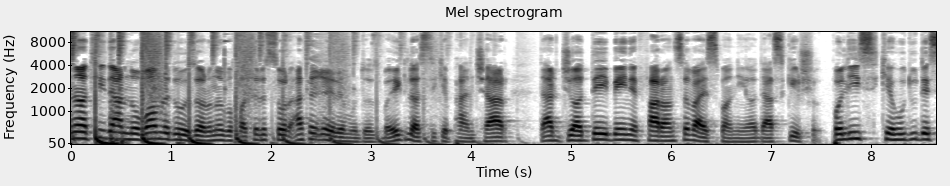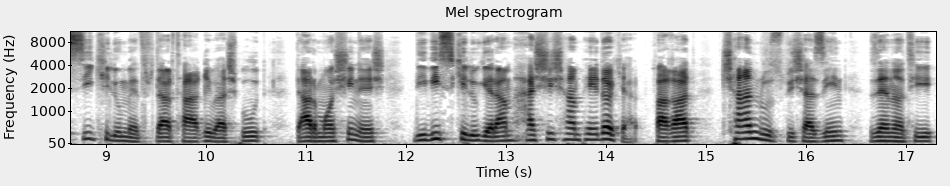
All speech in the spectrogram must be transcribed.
زناتی در نوامبر 2009 به خاطر سرعت غیرمجاز با یک لاستیک پنچر در جاده بین فرانسه و اسپانیا دستگیر شد. پلیس که حدود 30 کیلومتر در تعقیبش بود، در ماشینش 200 کیلوگرم حشیش هم پیدا کرد. فقط چند روز پیش از این زناتی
